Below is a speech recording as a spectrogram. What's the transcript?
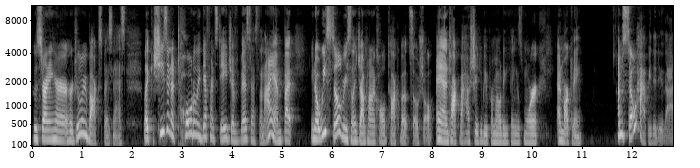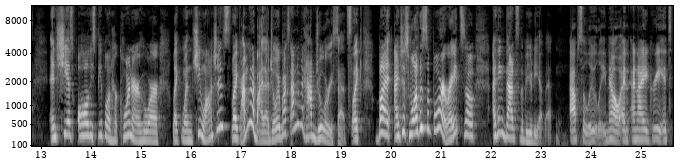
who's starting her her jewelry box business. Like she's in a totally different stage of business than I am, but you know, we still recently jumped on a call to talk about social and talk about how she could be promoting things more and marketing. I'm so happy to do that. And she has all these people in her corner who are like, when she launches, like, I'm going to buy that jewelry box. I don't even have jewelry sets. Like, but I just want to support, right? So I think that's the beauty of it. Absolutely. No, and and I agree. It's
